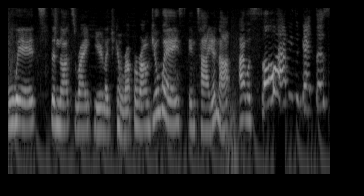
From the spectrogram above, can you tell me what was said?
with the knots right here like you can wrap around your waist and tie a knot i was so happy to get this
